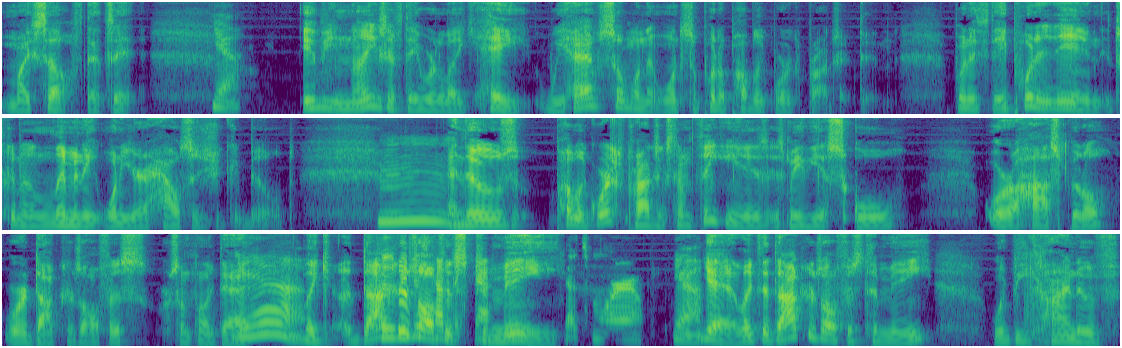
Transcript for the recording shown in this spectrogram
myself. That's it. Yeah. It'd be nice if they were like, "Hey, we have someone that wants to put a public work project in, but if they put it in, it's going to eliminate one of your houses you could build." Mm. And those public works projects I'm thinking is is maybe a school or a hospital or a doctor's office or something like that. yeah, Like a doctor's just have the office to me, that's more. Yeah, yeah, like the doctor's office to me would be kind of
